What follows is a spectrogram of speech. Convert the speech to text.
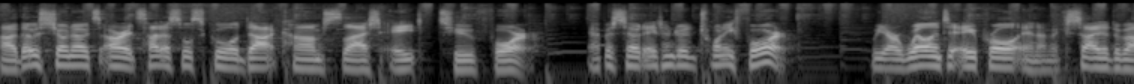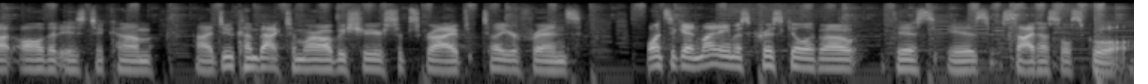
Uh, those show notes are at sidehustleschool.com slash 824. Episode 824. We are well into April, and I'm excited about all that is to come. Uh, do come back tomorrow. Be sure you're subscribed. Tell your friends. Once again, my name is Chris Guillebeau. This is Side Hustle School.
